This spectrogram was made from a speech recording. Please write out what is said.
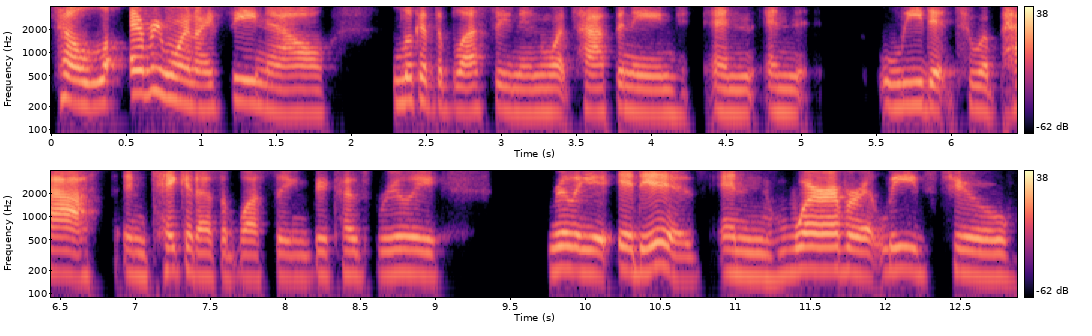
tell everyone I see now look at the blessing and what's happening and and lead it to a path and take it as a blessing because really really it is and wherever it leads to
